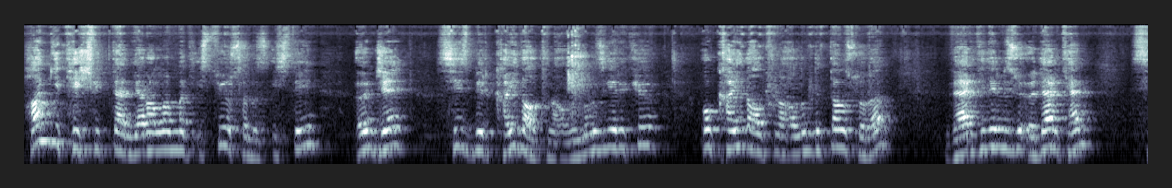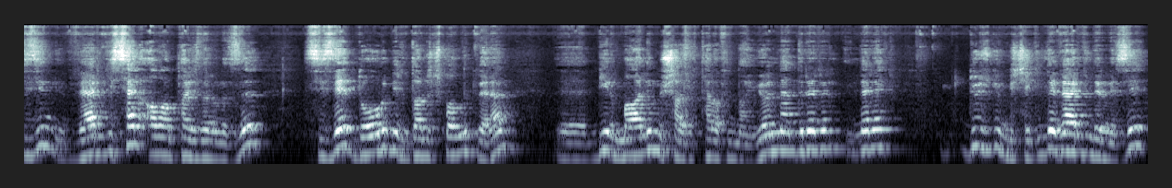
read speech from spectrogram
Hangi teşvikten yararlanmak istiyorsanız isteyin, önce siz bir kayıt altına alınmanız gerekiyor. O kayıt altına alındıktan sonra vergilerinizi öderken sizin vergisel avantajlarınızı size doğru bir danışmanlık veren e, bir mali müşavir tarafından yönlendirilerek düzgün bir şekilde vergilerinizi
